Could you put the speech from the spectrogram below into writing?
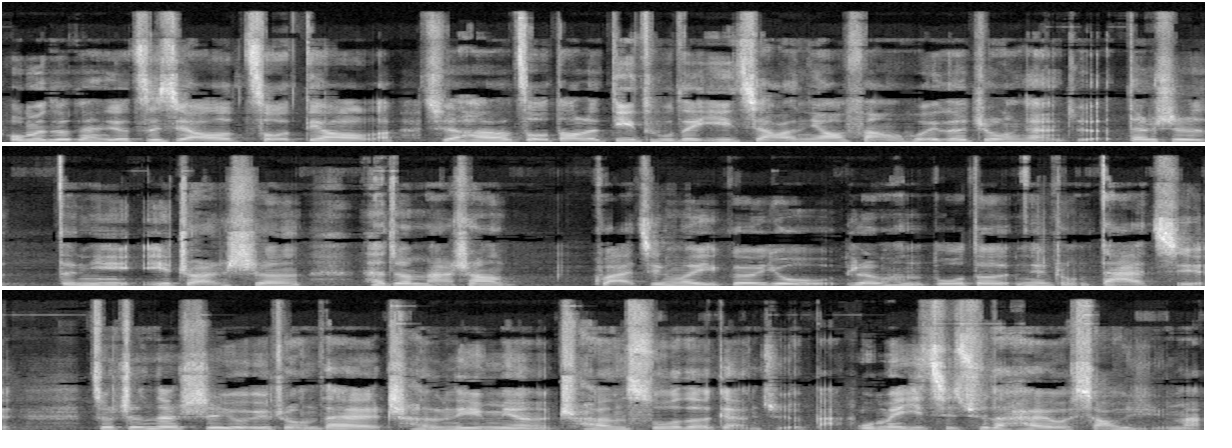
我们就感觉自己要走掉了，觉得好像走到了地图的一角，你要返回的这种感觉。但是等你一转身，它就马上拐进了一个又人很多的那种大街。就真的是有一种在城里面穿梭的感觉吧。我们一起去的还有小雨嘛，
